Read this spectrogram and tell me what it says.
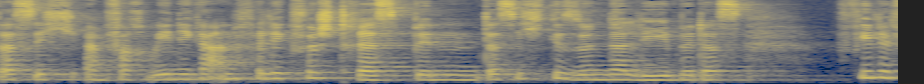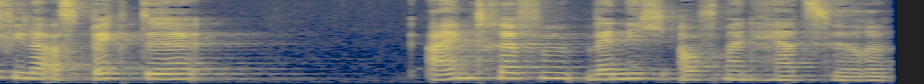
dass ich einfach weniger anfällig für Stress bin, dass ich gesünder lebe, dass viele, viele Aspekte eintreffen, wenn ich auf mein Herz höre.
